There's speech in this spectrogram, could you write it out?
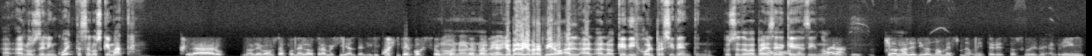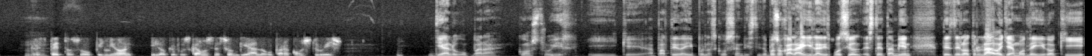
a los delincuentes, a los que matan. Claro, no le vamos a poner la otra mejilla al delincuente, por supuesto. No, no, no, Yo, pero yo me refiero a lo que dijo el presidente, ¿no? Que usted me parece que decir, ¿no? yo no le digo, no me, no me interesa subirme al ring, respeto su opinión y lo que buscamos es un diálogo para construir. Diálogo para construir y que a partir de ahí pues las cosas sean distintas. Pues ojalá y la disposición esté también desde el otro lado. Ya hemos leído aquí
